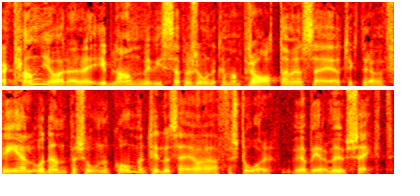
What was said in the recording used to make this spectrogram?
Jag kan göra det ibland med vissa personer kan man prata med och säga jag tyckte det var fel och den personen kommer till och säger ja, jag förstår, jag ber om ursäkt.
